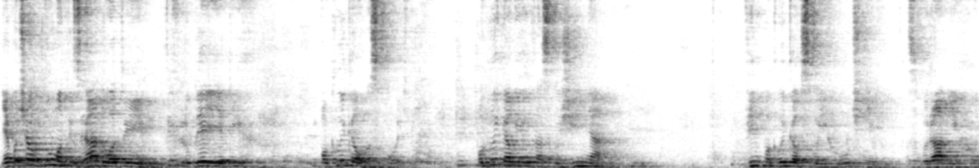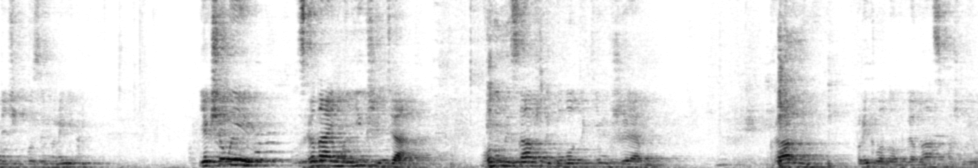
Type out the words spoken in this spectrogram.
Я почав думати, згадувати тих людей, яких покликав Господь, покликав їх на служіння. Він покликав своїх учнів, збирав їх, ходячи по землі. Якщо ми згадаємо їх життя, воно не завжди було таким вже гарним прикладом для нас, можливо.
